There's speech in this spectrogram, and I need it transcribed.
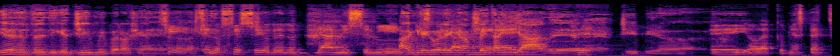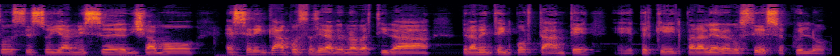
io sento di che Jimmy però c'è. Sì, è lo stesso io credo Giannis mi Anche mi con le gambe tagliate, Jimmy. No. E io ecco, mi aspetto lo stesso Giannis, diciamo, essere in campo stasera per una partita veramente importante, eh, perché il parallelo è lo stesso, è quello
